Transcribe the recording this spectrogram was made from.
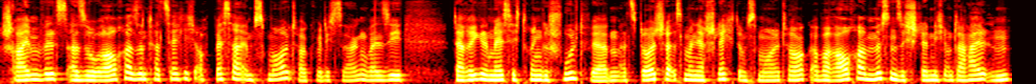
schreiben willst. Also Raucher sind tatsächlich auch besser im Smalltalk, würde ich sagen, weil sie da regelmäßig drin geschult werden. Als Deutscher ist man ja schlecht im Smalltalk, aber Raucher müssen sich ständig unterhalten.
